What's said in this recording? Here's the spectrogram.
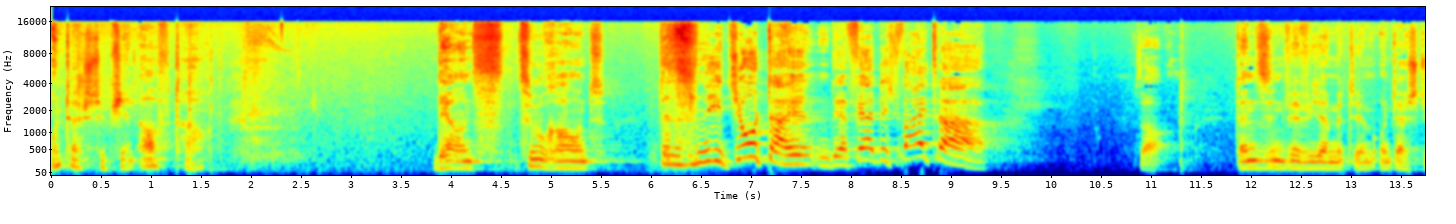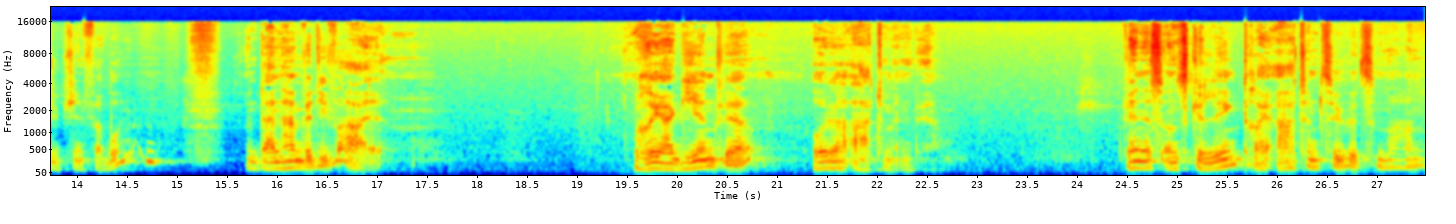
Unterstübchen auftaucht, der uns zuraunt, das ist ein Idiot da hinten, der fährt nicht weiter. So, dann sind wir wieder mit dem Unterstübchen verbunden und dann haben wir die Wahl. Reagieren wir oder atmen wir? Wenn es uns gelingt, drei Atemzüge zu machen,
